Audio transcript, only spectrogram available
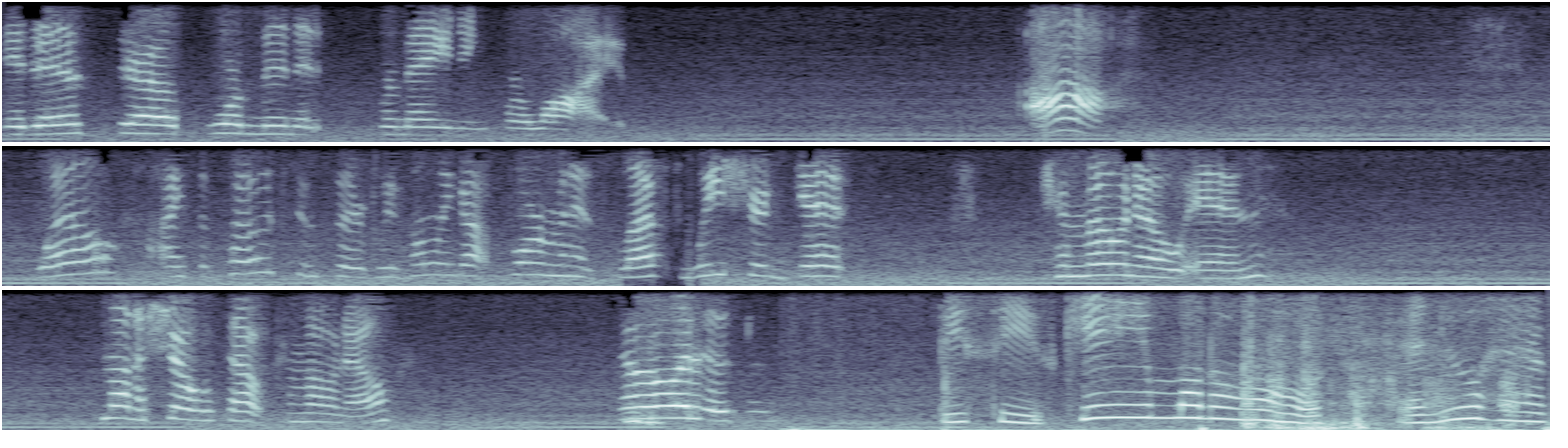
it is there four minutes remaining for live. Ah. Well, I suppose since there, we've only got four minutes left, we should get kimono in. It's not a show without kimono. No, it isn't. This is Kimono, and you have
